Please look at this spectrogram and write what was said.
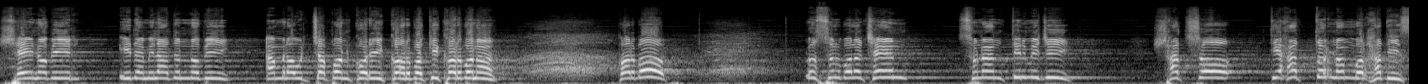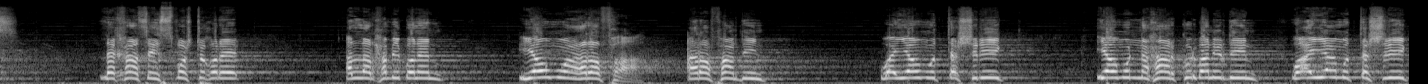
সেই নবীর ঈদে মিলাদুন নবী আমরা উদযাপন করি, করব কি করব না? করব? রসুল বলেছেন, সুনান তিরমিজি, সাতশো তিয়াত্তর নম্বর হাদিস। লেখা আছে স্পষ্ট করে। আল্লাহর হাবিব বলেন ইয়ৌমু আরাফা, আরাফার দিন। ওয়া ইয়ৌমু তশরিক ইয়ামুন নাহার কুরবানির দিন ও আয়ামুত তশরিক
